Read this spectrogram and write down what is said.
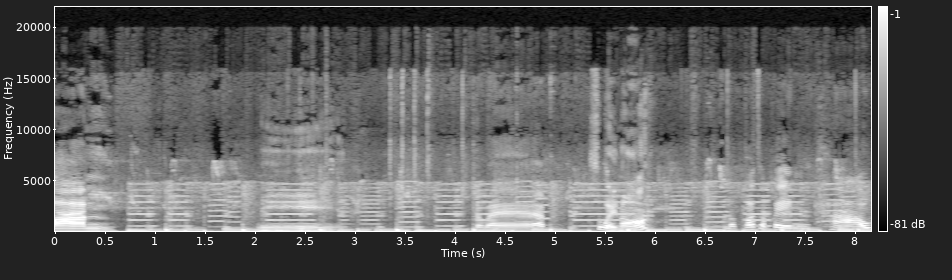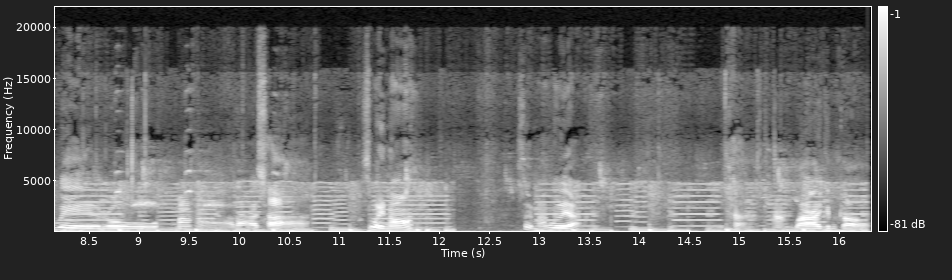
วรรณนี่จะแวบสวยเนาะ แล้วก็จะเป็นท้าวเวโรมหาราชา สวยเนาะสวยมากเลยอะ่ะนี่ค่ะอะไหว้กันก่อน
